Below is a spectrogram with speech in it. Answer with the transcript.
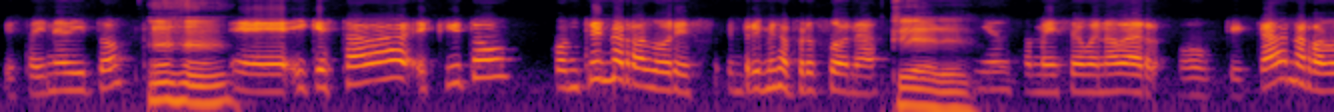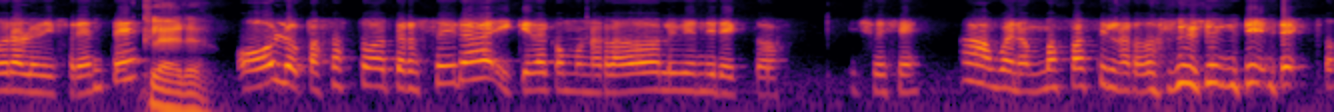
que está inédito eh, y que estaba escrito con tres narradores en primera persona. Claro. Y Enzo me dice bueno a ver o que cada narrador hable diferente claro. o lo pasas todo a tercera y queda como narrador bien directo y yo dije, ah, bueno, más fácil narrador en directo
